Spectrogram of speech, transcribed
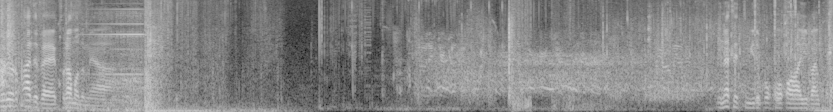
Kuruyorum. Hadi be kuramadım ya. İnat ettim gidip o, o A'yı ben kurdum.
